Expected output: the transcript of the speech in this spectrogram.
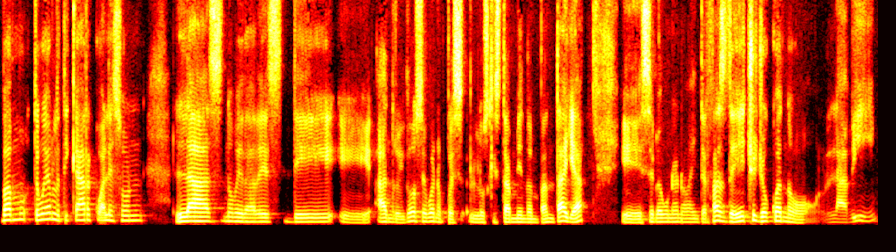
vamos, te voy a platicar cuáles son las novedades de eh, Android 12. Bueno, pues los que están viendo en pantalla, eh, se ve una nueva interfaz. De hecho, yo cuando la vi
